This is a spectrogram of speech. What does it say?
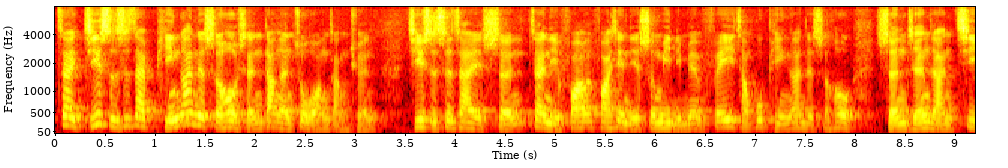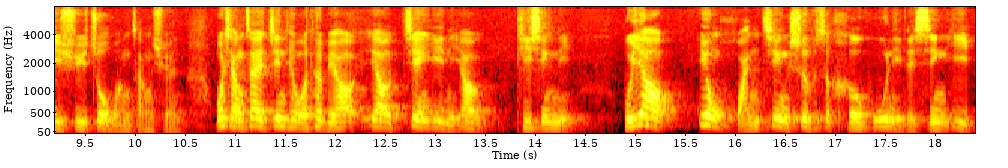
在，即使是在平安的时候，神当然做王掌权；即使是在神在你发发现你的生命里面非常不平安的时候，神仍然继续做王掌权。我想在今天，我特别要要建议你要提醒你，不要用环境是不是合乎你的心意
